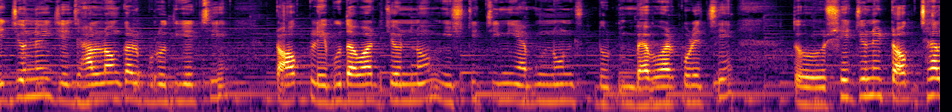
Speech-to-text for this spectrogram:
এর জন্যই যে ঝাল লঙ্কার গুঁড়ো দিয়েছি, টক লেবু দেওয়ার জন্য, মিষ্টি, চিনি এবং নুন ব্যবহার করেছি। তো সেই জন্যই টক ঝাল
